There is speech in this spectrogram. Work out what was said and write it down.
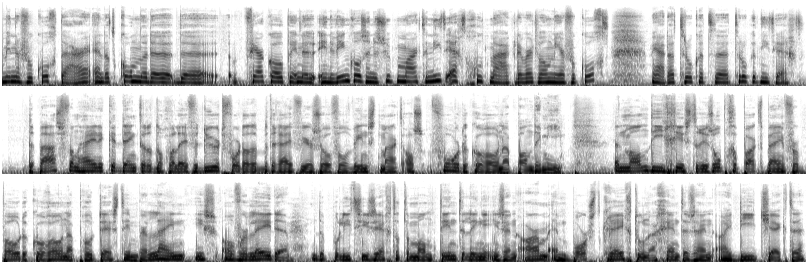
minder verkocht daar. En dat konden de, de verkopen in de, in de winkels en de supermarkten niet echt goed maken. Er werd wel meer verkocht. Maar ja, dat trok het, uh, trok het niet echt. De baas van Heineken denkt dat het nog wel even duurt voordat het bedrijf weer zoveel winst maakt als voor de coronapandemie. Een man die gisteren is opgepakt bij een verboden coronaprotest in Berlijn is overleden. De politie zegt dat de man tintelingen in zijn arm en borst kreeg toen agenten zijn ID checkten.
